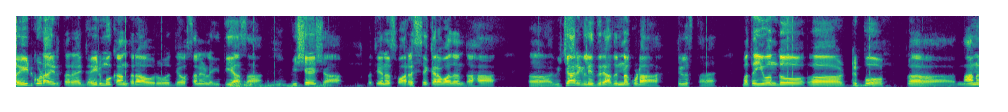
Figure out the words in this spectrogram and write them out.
ಗೈಡ್ ಕೂಡ ಇರ್ತಾರೆ. ಗೈಡ್ ಮುಖಾಂತರ ಅವರು ದೇವಸ್ಥಾನಗಳ ಇತಿಹಾಸ ವಿಶೇಷ ಮತ್ತೇನೋ ಸ್ವಾರಸ್ಯಕರವಾದಂತಹ ವಿಚಾರಗಳಿದ್ದರೆ ಅದನ್ನು ಕೂಡ ತಿಳಿಸ್ತಾರೆ. ಮತ್ತೆ ಈ ಒಂದು ಟ್ರಿಪ್ಪು ನಾನು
